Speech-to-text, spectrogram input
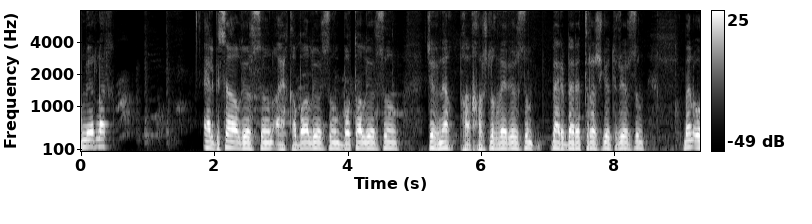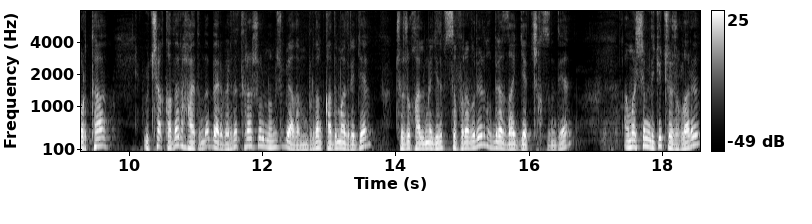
almıyorlar. Elbise alıyorsun, ayakkabı alıyorsun, bot alıyorsun, cebine harçlık veriyorsun, berbere tıraş götürüyorsun. Ben orta üçe kadar hayatımda berberde tıraş olmamış bir adamım. Buradan Kadim Adrek'e çocuk halimle gidip sıfıra vuruyorduk biraz daha geç çıksın diye. Ama şimdiki çocukları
